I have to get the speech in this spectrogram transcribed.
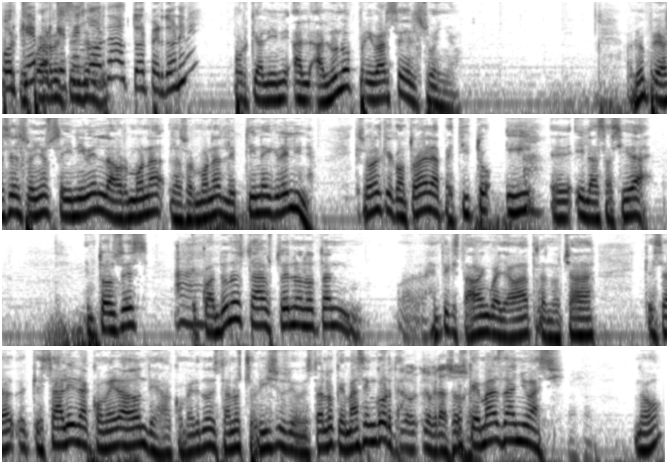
¿por qué? ¿Por qué se engorda, doctor? Perdóneme. Porque al, al- al uno privarse del sueño, al uno privarse del sueño se inhiben la hormona, las hormonas leptina y grelina, que son las que controlan el apetito y, eh, y la saciedad. Entonces, Ah. eh, cuando uno está, ustedes lo notan, bueno, la gente que estaba en Guayabada trasnochada, que, sa- que salen a comer a dónde, a comer donde están los chorizos y donde está lo que más engorda, Lo- lo grasoso. que más daño hace, ¿no?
